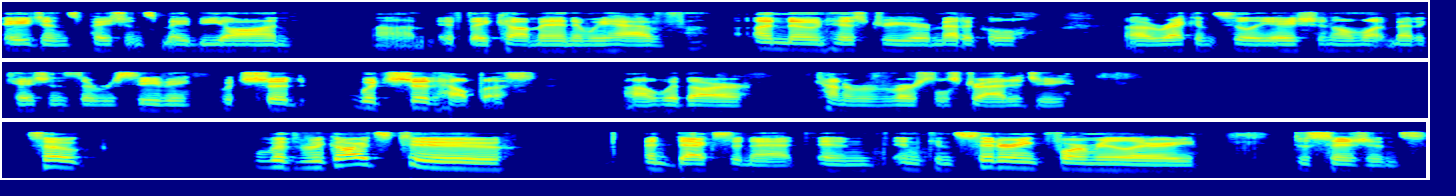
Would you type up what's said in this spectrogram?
agents patients may be on um, if they come in and we have unknown history or medical uh, reconciliation on what medications they're receiving, which should which should help us uh, with our kind of reversal strategy. So, with regards to Andexanet and, and considering formulary decisions,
